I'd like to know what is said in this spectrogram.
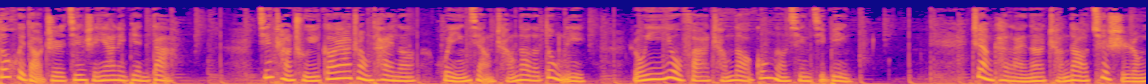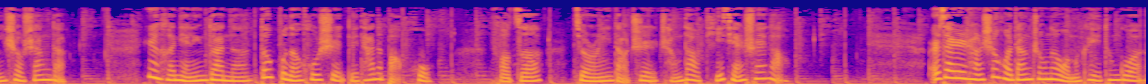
都会导致精神压力变大。经常处于高压状态呢，会影响肠道的动力，容易诱发肠道功能性疾病。这样看来呢，肠道确实容易受伤的。任何年龄段呢都不能忽视对它的保护，否则就容易导致肠道提前衰老。而在日常生活当中呢，我们可以通过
